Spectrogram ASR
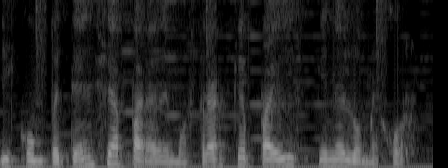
y competencia para demostrar qué país tiene lo mejor.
